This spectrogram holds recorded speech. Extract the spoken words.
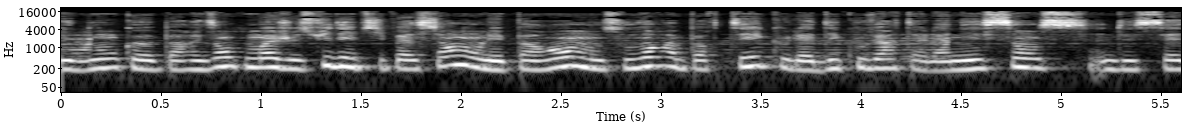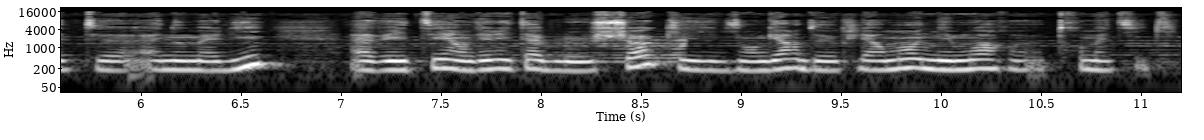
Et donc, euh, par exemple, moi, je suis des petits patients dont les parents m'ont souvent rapporté que la découverte à la naissance de cette anomalie avait été un véritable choc et ils en gardent clairement une mémoire traumatique.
